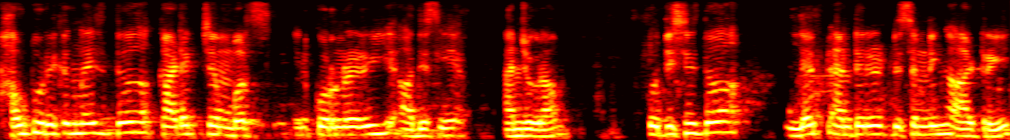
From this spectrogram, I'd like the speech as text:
how to recognize the cardiac chambers in coronary uh, this angiogram. So this is the left anterior descending artery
